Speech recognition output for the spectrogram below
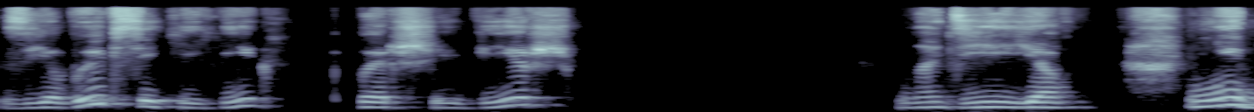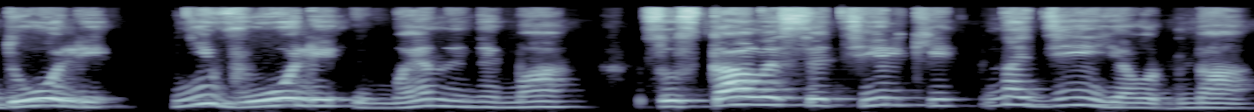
з'явився її перший вірш Надія. Ні долі, ні волі у мене нема. Зосталася тільки надія одна,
